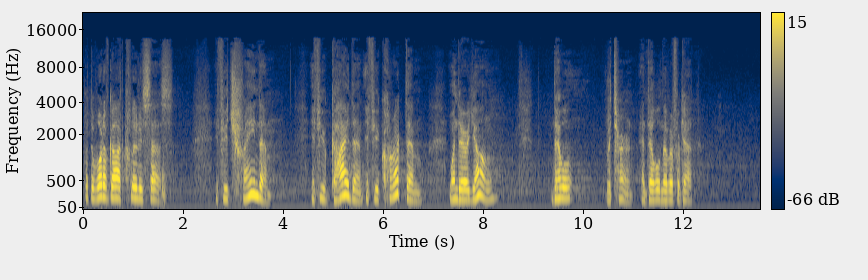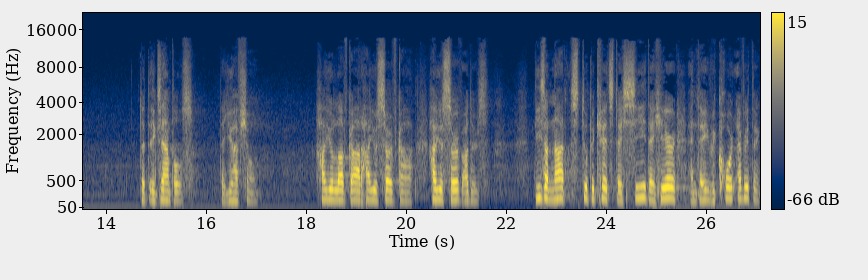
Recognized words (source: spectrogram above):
But the Word of God clearly says if you train them, if you guide them, if you correct them when they're young, they will return and they will never forget that the examples that you have shown. How you love God, how you serve God, how you serve others. These are not stupid kids. They see, they hear, and they record everything.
